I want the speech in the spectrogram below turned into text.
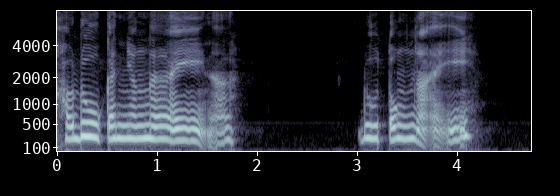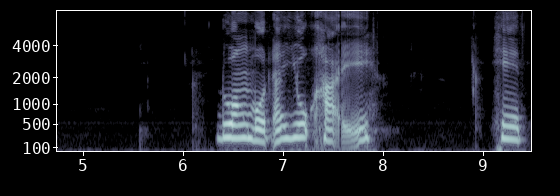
เขาดูกันยังไงนะ ดูตรงไหน ดวงหมดอายุไข เหตุ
